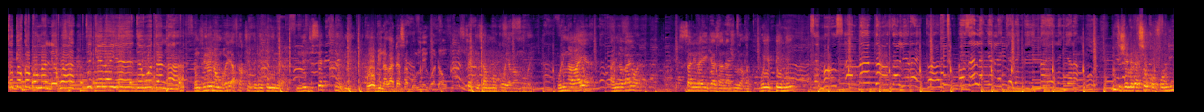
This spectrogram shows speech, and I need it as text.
soki okoboma leroi tikela ye dewutana donc venez nombreux à partir de 21h le 17 février. Oyobinaka dasa bombe kwa donc? Fete eza moko ya bamoyi olingaka ye alingaka salela ye ki azala jour yango boye ebele semence abata ozali récolte ozelekelekelengi na elengi ya lamour toute génération confondue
